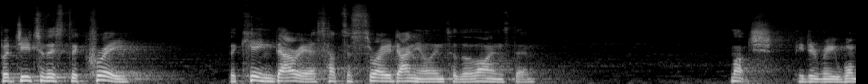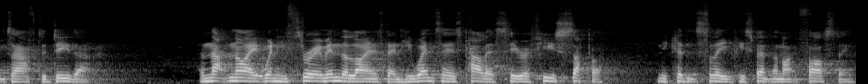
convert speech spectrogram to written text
But due to this decree, the king Darius had to throw Daniel into the lion's den. Much he didn't really want to have to do that. And that night, when he threw him in the lion's den, he went to his palace. He refused supper and he couldn't sleep. He spent the night fasting.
